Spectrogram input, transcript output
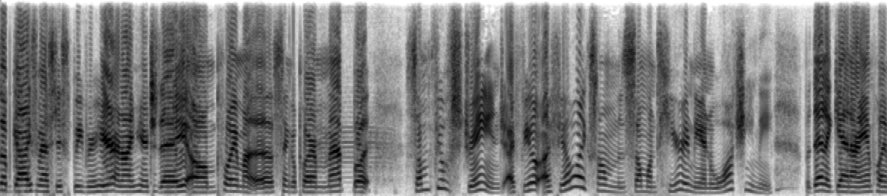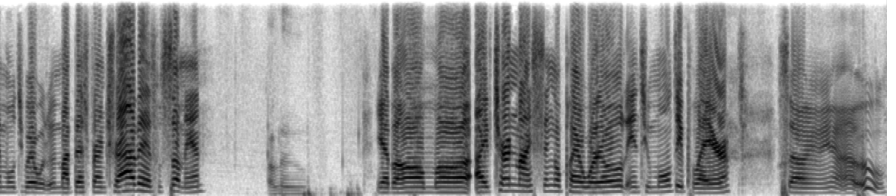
What's up guys, Master Speaker here, and I'm here today, um, playing my uh, single player map, but some feel strange. I feel, I feel like some, someone's hearing me and watching me. But then again, I am playing multiplayer with, with my best friend Travis. What's up, man? Hello. Yeah, but, um, uh, I've turned my single player world into multiplayer. So, yeah, ooh,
